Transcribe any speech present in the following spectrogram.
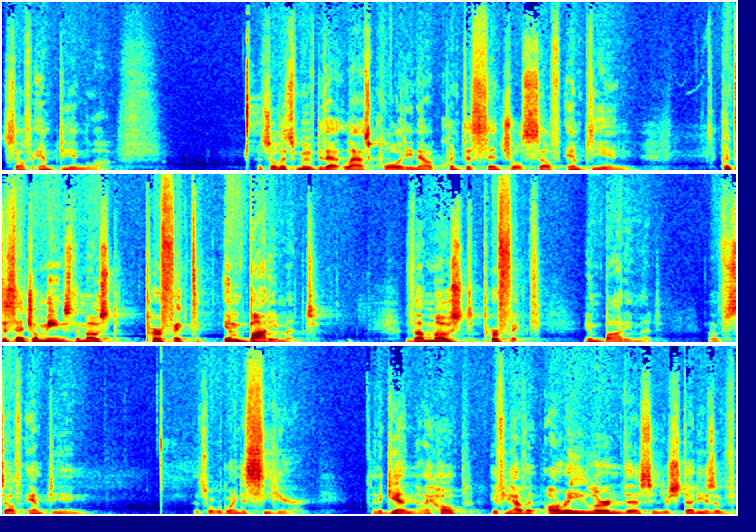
self emptying love. And so let's move to that last quality now quintessential self emptying. Quintessential means the most perfect embodiment, the most perfect embodiment of self emptying. That's what we're going to see here. And again, I hope if you haven't already learned this in your studies of,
